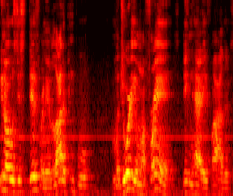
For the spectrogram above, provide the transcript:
you know, it was just different. And a lot of people, majority of my friends didn't have their fathers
